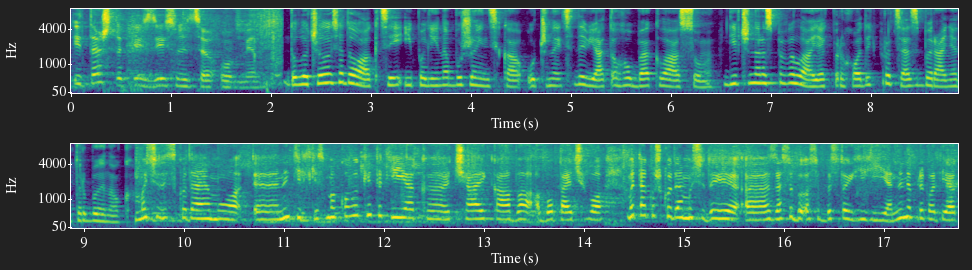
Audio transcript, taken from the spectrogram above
і теж таки здійснюється обмін. Долучилася до акції і Поліна Бужинська, учениця 9 Б класу. Дівчина розповіла, як проходить процес збирання торбинок. Ми сюди складаємо е, не тільки смаколики, такі як е, чай, кава або печиво. Ми також складаємо сюди е, засоби особистої гігієни, наприклад, як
